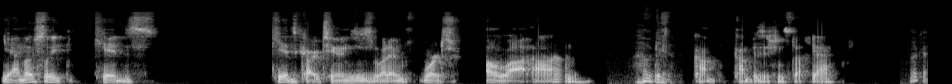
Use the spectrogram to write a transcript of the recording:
yeah, mostly kids, kids cartoons is what I've worked a lot on. Okay. Comp- composition stuff. Yeah. Okay.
